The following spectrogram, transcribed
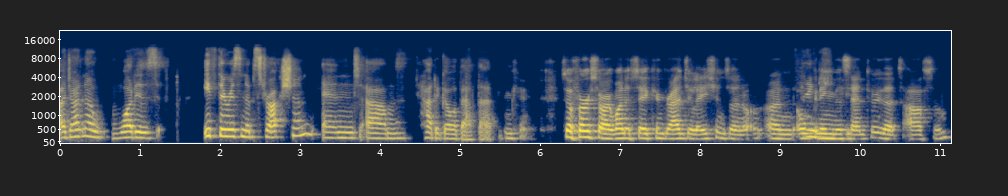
I don't know what is if there is an obstruction and um, how to go about that. Okay. So first all, I want to say congratulations on on opening the center. That's awesome.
